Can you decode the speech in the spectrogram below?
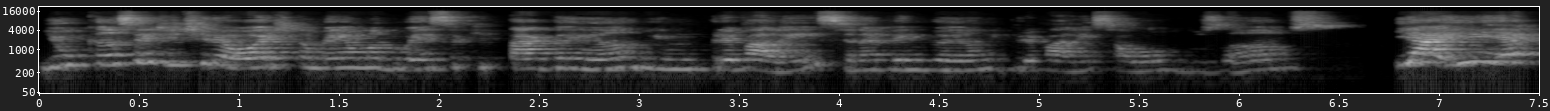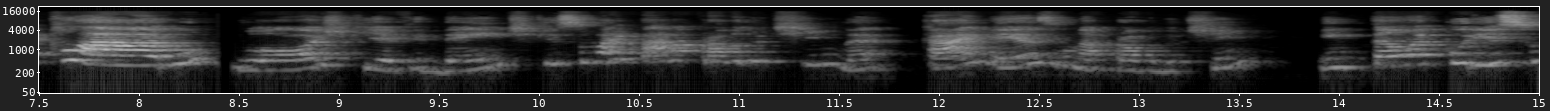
E o câncer de tireoide também é uma doença que está ganhando em prevalência, né? Vem ganhando em prevalência ao longo dos anos. E aí é claro, lógico e evidente que isso vai estar na prova do TIM, né? Cai mesmo na prova do TIM. Então é por isso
